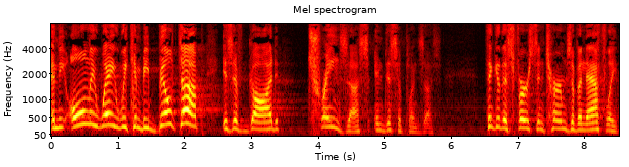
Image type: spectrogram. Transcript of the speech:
And the only way we can be built up is if God trains us and disciplines us. Think of this first in terms of an athlete.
